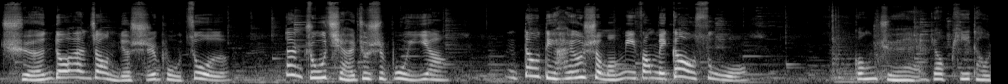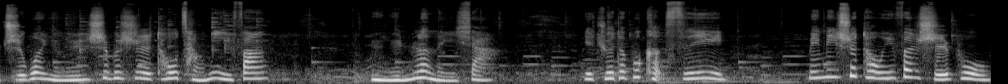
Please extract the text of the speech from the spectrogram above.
全都按照你的食谱做了。”但煮起来就是不一样，你到底还有什么秘方没告诉我？公爵又劈头直问云云是不是偷藏秘方。云云愣了一下，也觉得不可思议。明明是同一份食谱，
